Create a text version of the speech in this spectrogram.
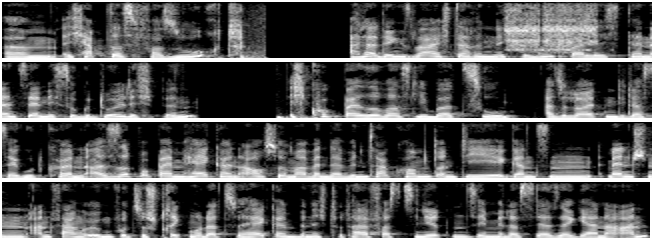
Ähm, ich habe das versucht. Allerdings war ich darin nicht so gut, weil ich tendenziell nicht so geduldig bin. Ich guck bei sowas lieber zu. Also Leuten, die das sehr gut können. Also beim Häkeln auch so. Immer wenn der Winter kommt und die ganzen Menschen anfangen, irgendwo zu stricken oder zu häkeln, bin ich total fasziniert und sehe mir das sehr, sehr gerne an.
